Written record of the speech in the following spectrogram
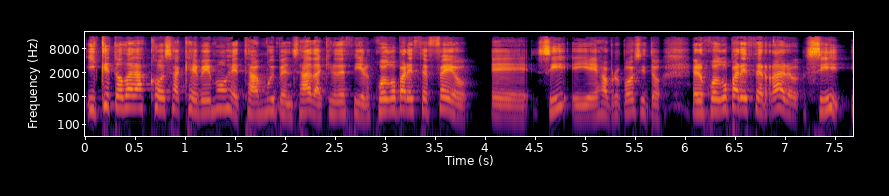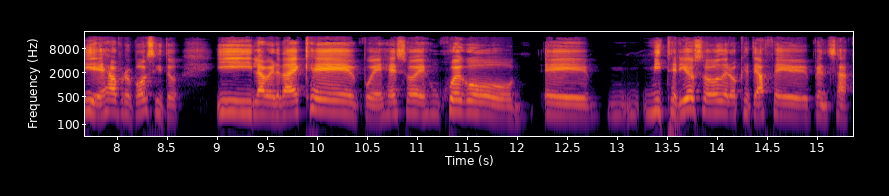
y que todas las cosas que vemos están muy pensadas. Quiero decir, el juego parece feo, eh, sí, y es a propósito. El juego parece raro, sí, y es a propósito. Y la verdad es que, pues eso es un juego eh, misterioso de los que te hace pensar.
